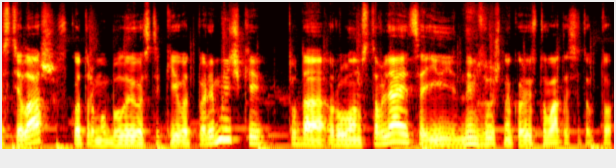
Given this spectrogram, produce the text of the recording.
стілаж, в котрому були ось такі от перемички. Туди рулон вставляється і ним зручно користуватися. Тобто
